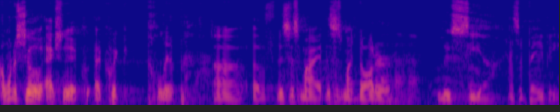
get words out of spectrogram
I want to show actually a, qu- a quick clip uh, of this is my this is my daughter Lucia as a baby.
